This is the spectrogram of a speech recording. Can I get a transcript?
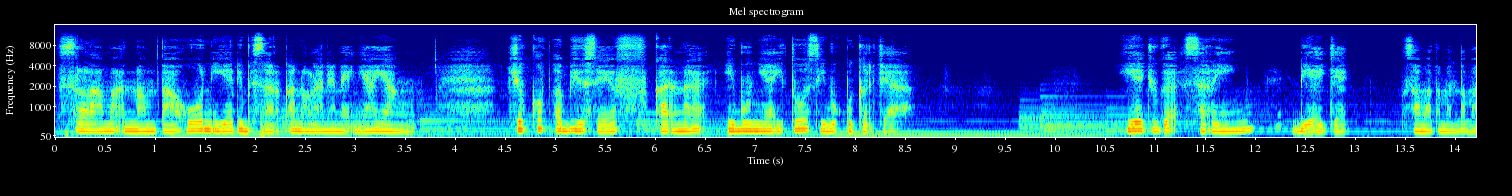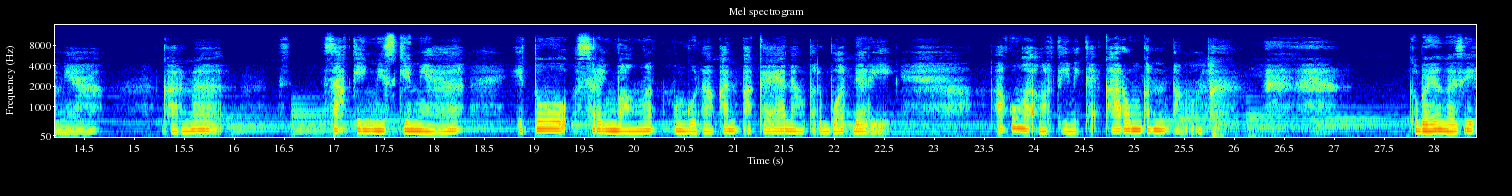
Selama enam tahun ia dibesarkan oleh neneknya yang cukup abusive karena ibunya itu sibuk bekerja. Ia juga sering diejek sama teman-temannya karena saking miskinnya itu sering banget menggunakan pakaian yang terbuat dari aku nggak ngerti ini kayak karung kentang. Kebayang gak sih?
